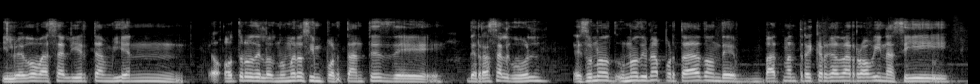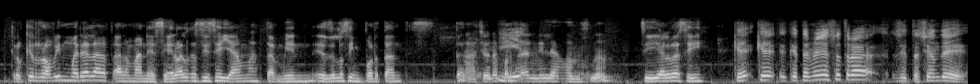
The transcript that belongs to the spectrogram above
Y luego va a salir también otro de los números importantes de, de Ra's al Ghul. Es uno, uno de una portada donde Batman trae cargado a Robin así. Creo que Robin muere al, al amanecer o algo así se llama. También es de los importantes. Hace una Y- portada de Neil Adams, ¿no? Sí, algo así. Que, que, que también es otra situación de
